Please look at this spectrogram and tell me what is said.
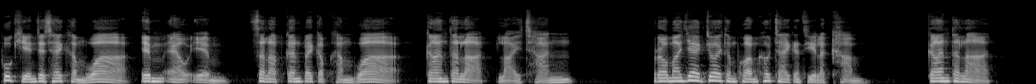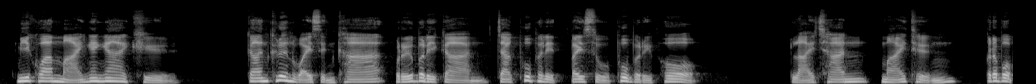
ผู้เขียนจะใช้คำว่า MLM สลับกันไปกับคำว่า การตลาดหลายชั้น เรามาแยกย่อยทำความเข้าใจกันทีละคำการตลาดมีความหมายง่าย ๆ คือ การเคลื่อนไหวสินค้าหรือบริการจากผู้ผลิตไปสู่ผู้บริโภค หลายชั้น หมายถึง ระบบ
